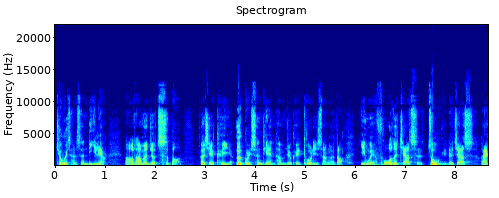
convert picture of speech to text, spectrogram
就会产生力量，然后他们就吃饱，而且可以恶鬼升天，他们就可以脱离三恶道，因为佛的加持、咒语的加持，来。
